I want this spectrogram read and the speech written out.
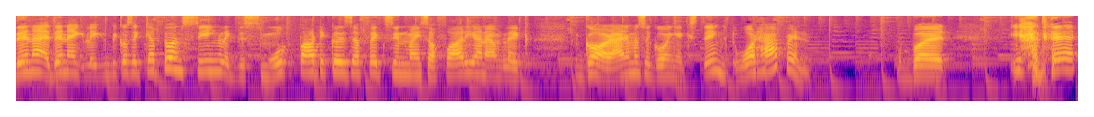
then i then i like because i kept on seeing like the smoke particles effects in my safari and i'm like god animals are going extinct. What happened? But yeah that,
